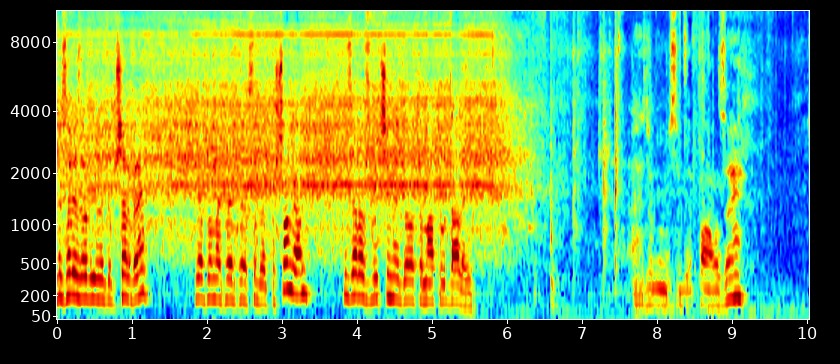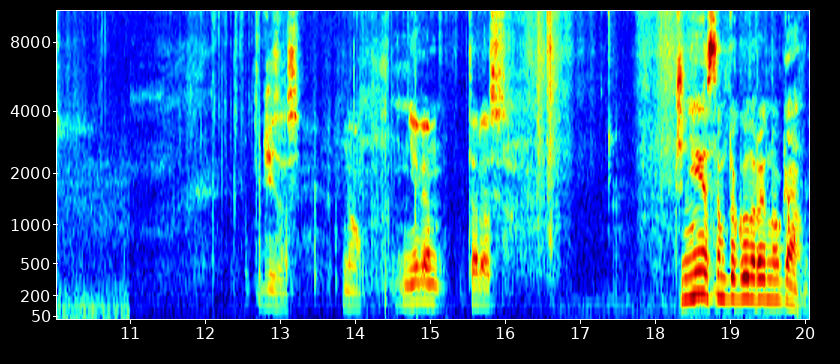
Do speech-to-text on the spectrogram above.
My sobie zrobimy tu przerwę. Ja tą naklejkę sobie pościągam i zaraz wrócimy do tematu dalej. Zrobimy sobie pauzę. Jesus. No, nie wiem teraz, czy nie jestem do góry nogami.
